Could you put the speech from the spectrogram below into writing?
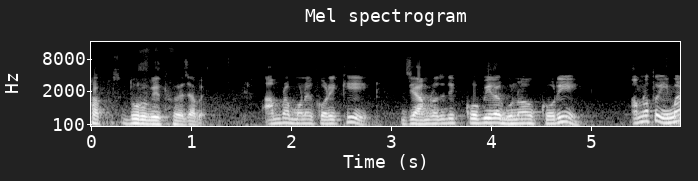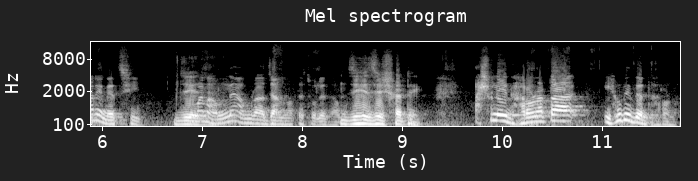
সব কিছু দূরবিত হয়ে যাবে। আমরা মনে করি কি যে আমরা যদি কবিরা গুনাহ করি আমরা তো ইমান এনেছি। ইমান আনলে আমরা জান্নাতে চলে যাব। জি জি সঠিক। আসলে এই ধারণাটা ইহুদিদের ধারণা।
